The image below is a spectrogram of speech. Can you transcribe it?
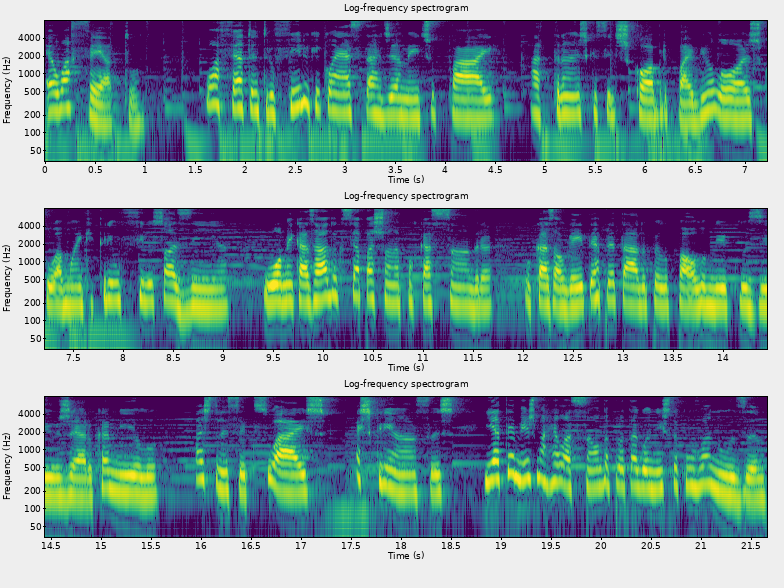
é o afeto. O afeto entre o filho que conhece tardiamente o pai, a trans que se descobre pai biológico, a mãe que cria um filho sozinha, o homem casado que se apaixona por Cassandra, o casal gay interpretado pelo Paulo Miklos e o Gero Camilo, as transexuais, as crianças e até mesmo a relação da protagonista com Vanusa.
